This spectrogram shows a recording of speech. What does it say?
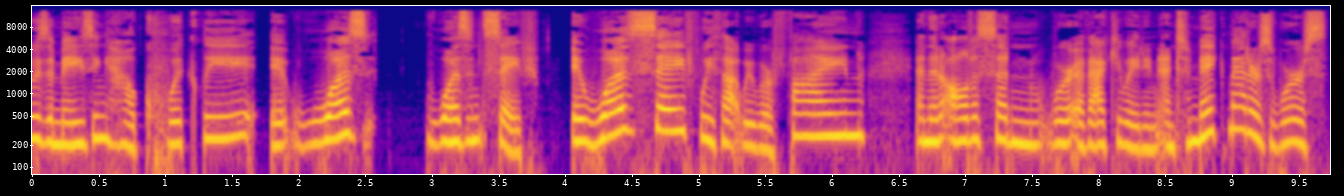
was amazing how quickly it was wasn't safe. It was safe. We thought we were fine. And then all of a sudden we're evacuating. And to make matters worse,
